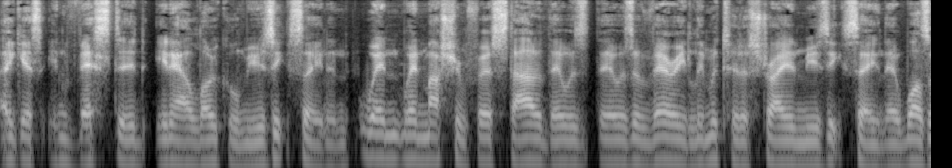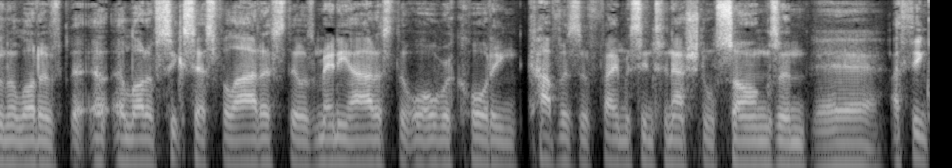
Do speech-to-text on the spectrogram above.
I guess, invested in our local music scene. And when when Mushroom first started, there was there was a very limited Australian music scene. There wasn't a lot of a, a lot of successful artists. There was many artists that were all recording covers of famous international songs. And Yeah. I think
